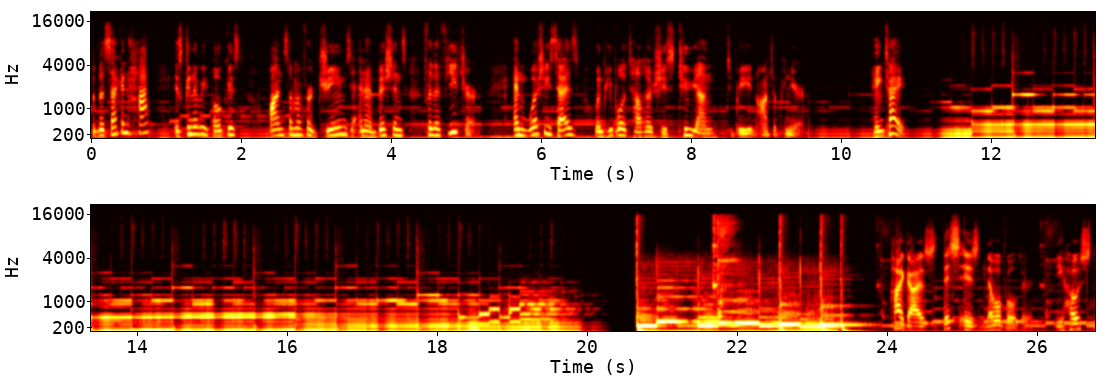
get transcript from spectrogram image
but the second half is going to be focused on some of her dreams and ambitions for the future and what she says when people tell her she's too young to be an entrepreneur. Hang tight. Hi guys, this is Noah Golder, the host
